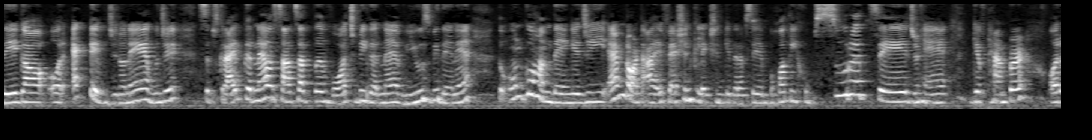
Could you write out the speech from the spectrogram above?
देगा और एक्टिव जिन्होंने मुझे सब्सक्राइब करना है और साथ साथ वॉच भी करना है व्यूज़ भी देने हैं तो उनको हम देंगे जी M dot I fashion collection की तरफ़ से। बहुत ही खूबसूरत से जो है गिफ्ट हैम्पर और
